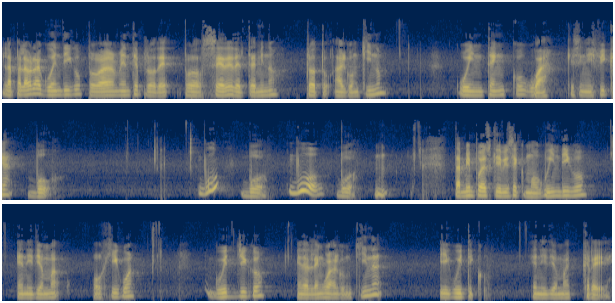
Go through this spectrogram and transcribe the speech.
La palabra Wendigo probablemente procede del término proto-algonquino Wintenko-wa, que significa búho. ¿Bu? Búho. Búho. Búho. Ujú. También puede escribirse como Windigo en idioma ojigua, Witjigo en la lengua algonquina y Witico en idioma cree.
